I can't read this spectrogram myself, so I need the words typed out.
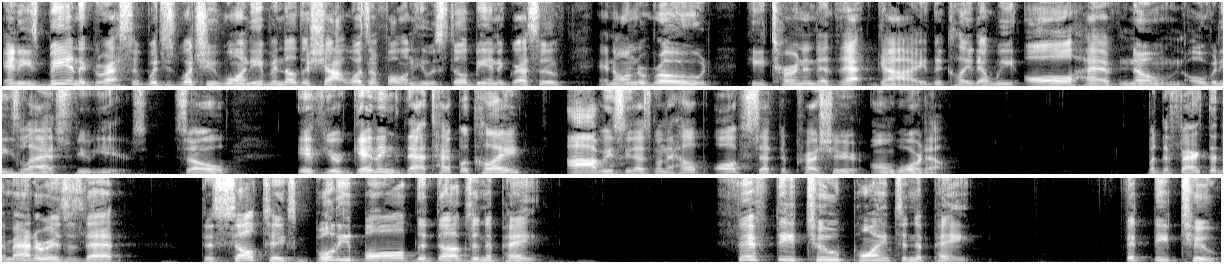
And he's being aggressive, which is what you want. Even though the shot wasn't falling, he was still being aggressive. And on the road, he turned into that guy, the Clay that we all have known over these last few years. So if you're getting that type of Clay, obviously that's going to help offset the pressure on Wardell. But the fact of the matter is, is that the Celtics bully balled the Dubs in the paint. 52 points in the paint. 52.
